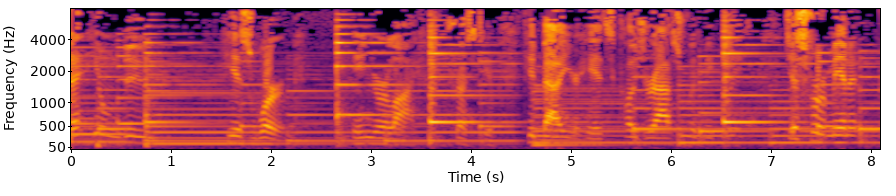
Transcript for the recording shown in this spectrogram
Let Him do His work in your life. Trust Him. If you'd bow your heads, close your eyes with me, please. Just for a minute.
